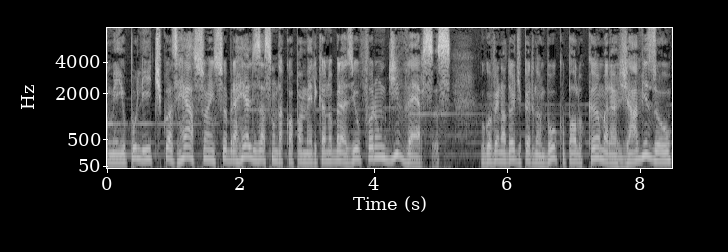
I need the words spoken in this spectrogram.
No meio político, as reações sobre a realização da Copa América no Brasil foram diversas. O governador de Pernambuco, Paulo Câmara, já avisou,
